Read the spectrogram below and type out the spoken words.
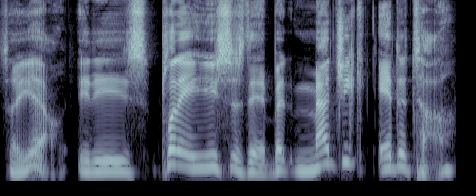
So yeah, it is plenty of uses there. But Magic Editor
